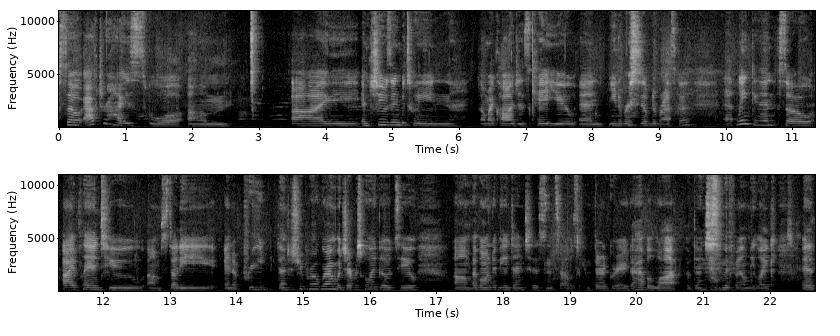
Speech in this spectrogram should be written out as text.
So after high school, um, I am choosing between uh, my is KU and University of Nebraska at Lincoln. So I plan to um, study in a pre-dentistry program, whichever school I go to. Um, I've wanted to be a dentist since I was like in third grade. I have a lot of dentists in the family, like an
